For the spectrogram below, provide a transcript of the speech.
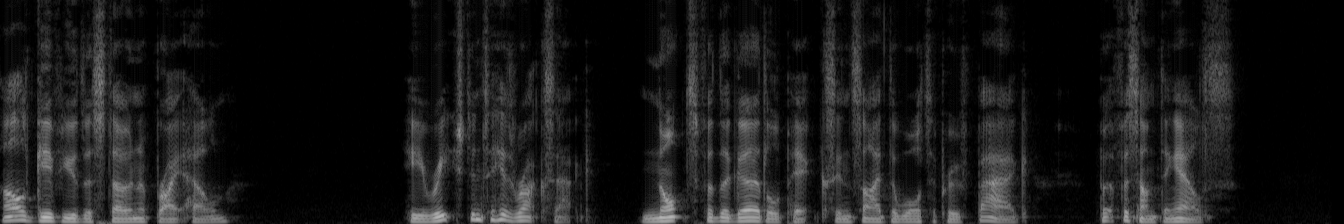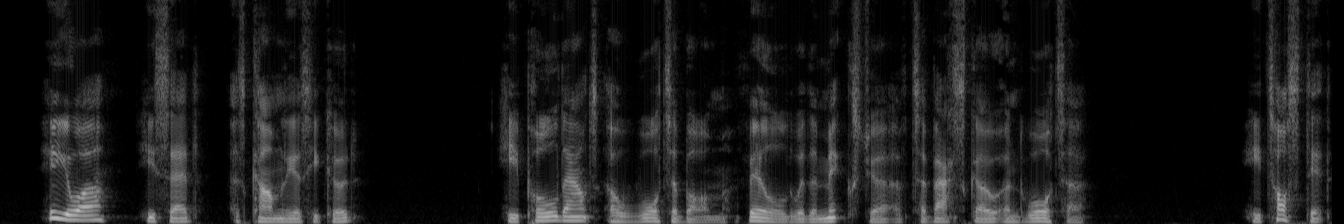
I'll give you the Stone of Brighthelm. He reached into his rucksack, not for the girdle picks inside the waterproof bag, but for something else. Here you are, he said, as calmly as he could. He pulled out a water bomb filled with a mixture of Tabasco and water. He tossed it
